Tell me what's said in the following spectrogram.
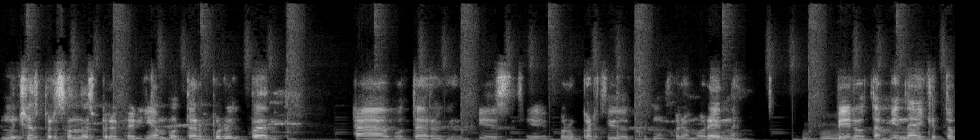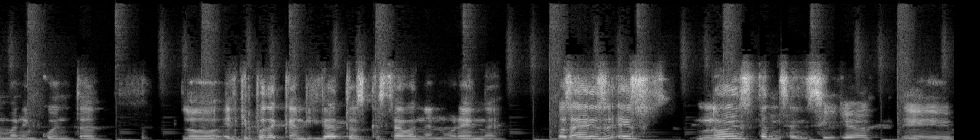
muchas personas preferían votar por el PAN a votar este, por un partido como fuera Morena. Pero también hay que tomar en cuenta el tipo de candidatos que estaban en Morena. O sea, es, no es tan sencillo eh,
